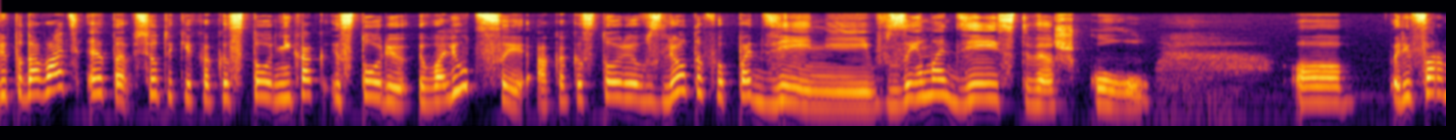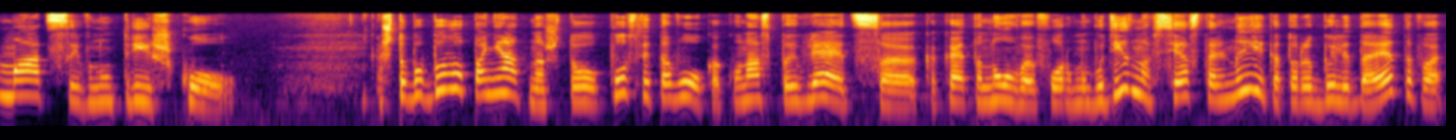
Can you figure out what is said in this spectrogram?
преподавать это все-таки как истор... не как историю эволюции, а как историю взлетов и падений, взаимодействия школ, э, реформации внутри школ. Чтобы было понятно, что после того, как у нас появляется какая-то новая форма буддизма, все остальные, которые были до этого,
